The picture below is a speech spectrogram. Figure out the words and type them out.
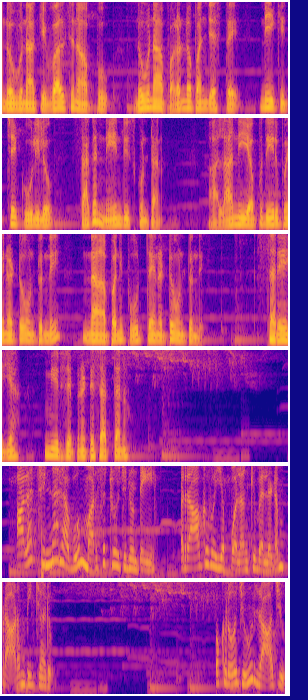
నువ్వు నాకు ఇవ్వాల్సిన అప్పు నువ్వు నా పొలంలో పనిచేస్తే నీకిచ్చే కూలిలో సగం నేను తీసుకుంటాను. అలా నీ అప్పు తీరిపోయినట్టు ఉంటుంది. నా పని పూర్తయినట్టు ఉంటుంది. సరే అయ్యా మీరు చెప్పినట్టే చేస్తాను. అలా చిన్నారావు మరుసటి రోజు నుండి రాఘవయ్య పొలంకి వెళ్ళడం ప్రారంభించాడు. ఒకరోజు రాజు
